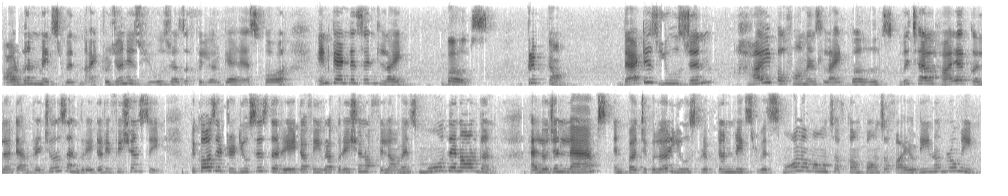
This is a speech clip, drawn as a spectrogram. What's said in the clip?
Argon mixed with nitrogen is used as a filler gas for incandescent light bulbs. Krypton that is used in high performance light bulbs which have higher color temperatures and greater efficiency because it reduces the rate of evaporation of filaments more than argon. Halogen lamps in particular use krypton mixed with small amounts of compounds of iodine or bromine.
